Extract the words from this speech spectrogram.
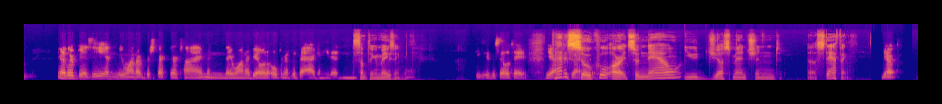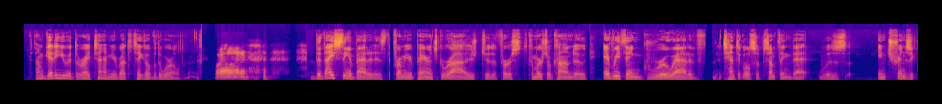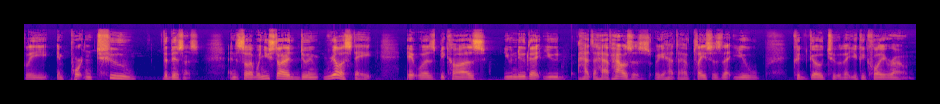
you know, they're busy and we want to respect their time and they want to be able to open up the bag and eat it and Something amazing. easy to facilitate. Yeah. that is so cool. All right. So now you just mentioned uh, staffing. Yep. I'm getting you at the right time. You're about to take over the world. Well, I don't know. The nice thing about it is that from your parents' garage to the first commercial condo, everything grew out of the tentacles of something that was intrinsically important to the business. And so that when you started doing real estate, it was because you knew that you had to have houses or you had to have places that you could go to that you could call your own,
